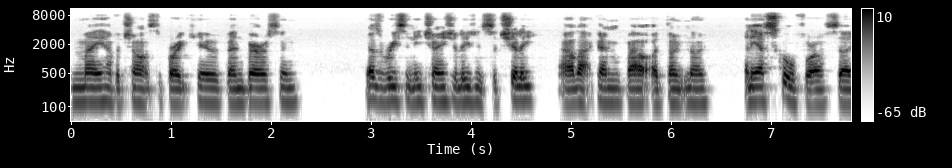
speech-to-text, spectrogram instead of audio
May have a chance to break here with Ben Brereton. Has recently changed allegiance to Chile. How that came about, I don't know. And he has scored for us, so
